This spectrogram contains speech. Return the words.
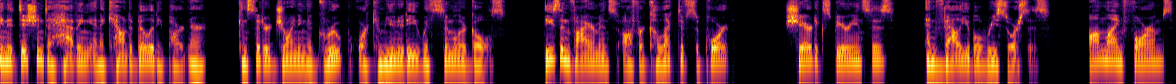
In addition to having an accountability partner, consider joining a group or community with similar goals. These environments offer collective support, shared experiences, and valuable resources. Online forums,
